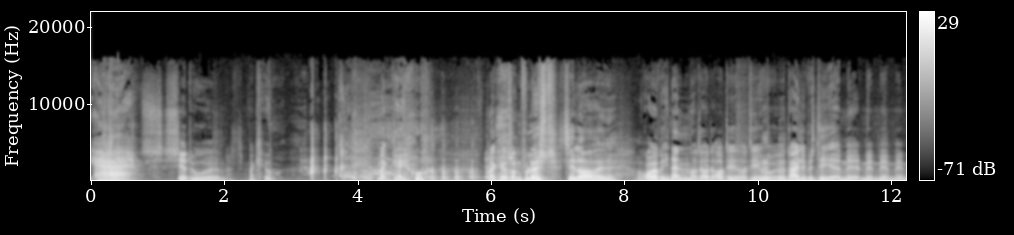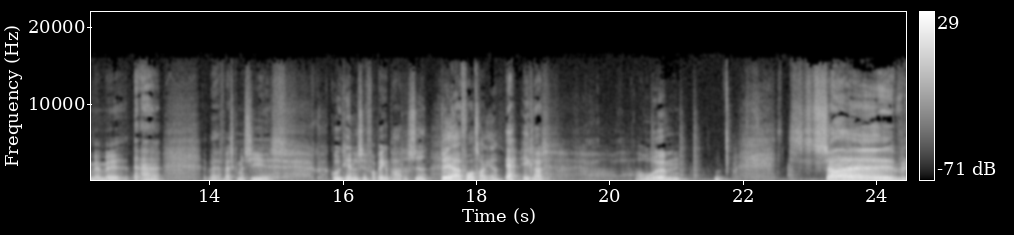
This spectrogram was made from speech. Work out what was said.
ja, ser du, øh, man kan jo, man kan jo, man kan jo sådan få lyst til at øh, røre ved hinanden, og, og, og, det, og det er jo øh, dejligt, hvis det er med, med, med, med, med, med hvad, hvad skal man sige, godkendelse fra begge parters side. Det er foretræk, ja. Ja, helt klart. Og øhm, så... Øh,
